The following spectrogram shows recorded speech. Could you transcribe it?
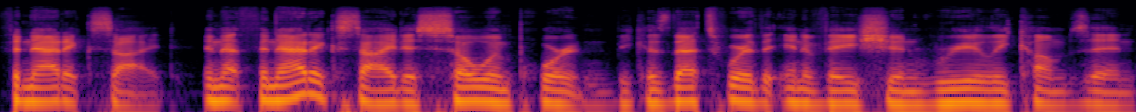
fanatic side and that fanatic side is so important because that's where the innovation really comes in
